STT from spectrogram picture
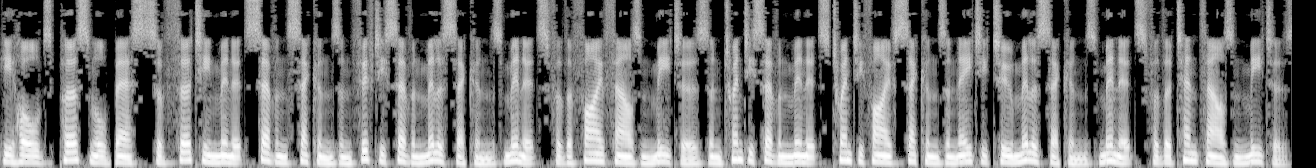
He holds personal bests of 13 minutes 7 seconds and 57 milliseconds minutes for the 5000 meters and 27 minutes 25 seconds and 82 milliseconds minutes for the 10000 meters.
